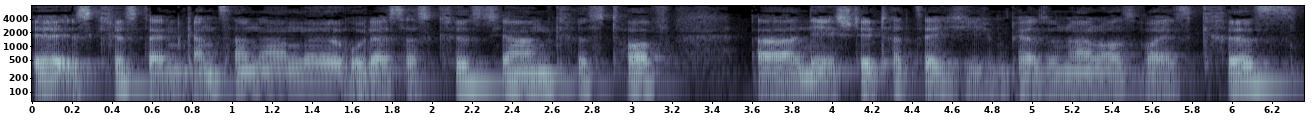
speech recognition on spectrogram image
äh, ist Chris dein ganzer Name oder ist das Christian, Christoph? Äh, nee, es steht tatsächlich im Personalausweis Chris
